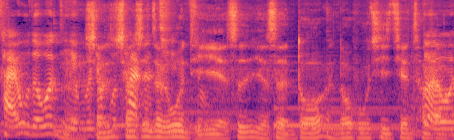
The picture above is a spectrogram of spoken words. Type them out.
财务的问题，我们就不相信这个问题也是也是很多很多夫妻间常常会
